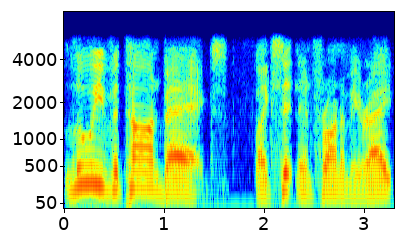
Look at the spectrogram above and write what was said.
Louis Vuitton bags like sitting in front of me, right?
